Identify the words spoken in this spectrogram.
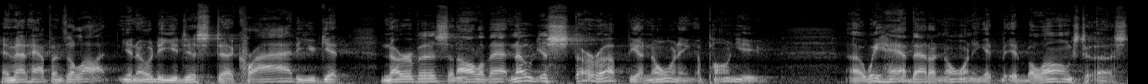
and that happens a lot. You know, do you just uh, cry? Do you get nervous and all of that? No, just stir up the anointing upon you. Uh, we have that anointing, it, it belongs to us.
